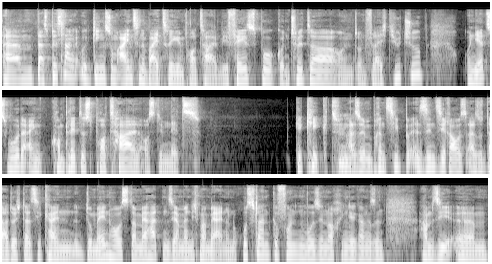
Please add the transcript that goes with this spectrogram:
Ähm, das bislang ging es um einzelne Beiträge in Portalen, wie Facebook und Twitter und, und vielleicht YouTube. Und jetzt wurde ein komplettes Portal aus dem Netz gekickt. Mhm. Also im Prinzip sind sie raus. Also dadurch, dass sie keinen Domain-Hoster mehr hatten, sie haben ja nicht mal mehr einen in Russland gefunden, wo sie noch hingegangen sind, haben sie ähm,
